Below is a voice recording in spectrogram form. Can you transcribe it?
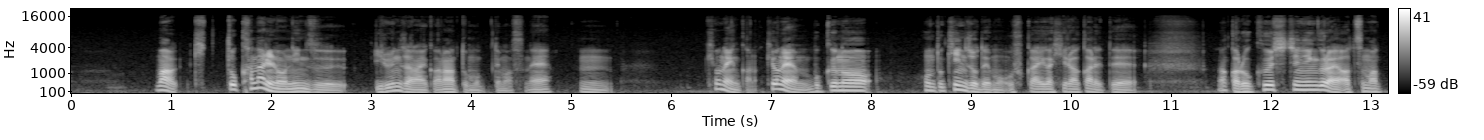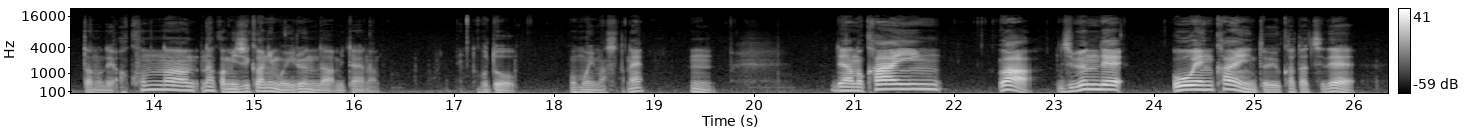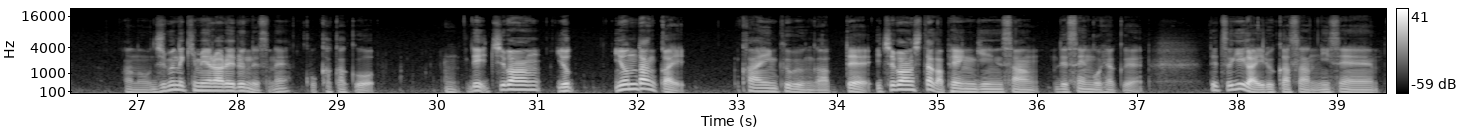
まあきっとかなりの人数いるんじゃないかなと思ってますね。うん、去年かな去年僕のほんと近所でもオフ会が開かれてなんか67人ぐらい集まったのであこんななんか身近にもいるんだみたいなことを思いましたね。うん、であの会員は自分で応援会員という形であの自分で決められるんですね。こう価格を。で一番よ4段階会員区分があって一番下がペンギンさんで1500円。で次がイルカさん2000円。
